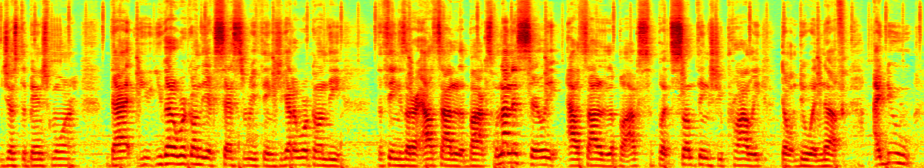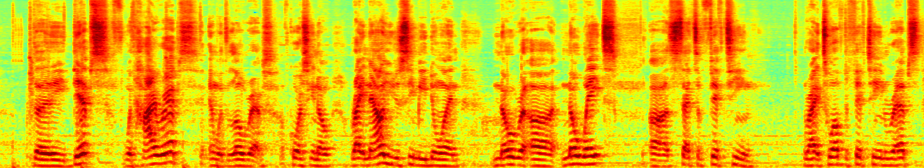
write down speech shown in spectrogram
just to bench more, that you you got to work on the accessory things. You got to work on the the things that are outside of the box. Well, not necessarily outside of the box, but some things you probably don't do enough. I do the dips with high reps and with low reps. Of course, you know, right now you see me doing no uh, no weights, uh, sets of 15, right? 12 to 15 reps,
